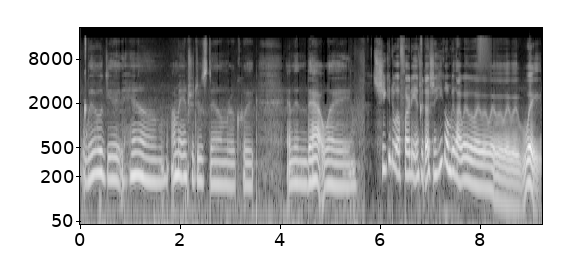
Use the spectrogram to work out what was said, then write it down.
we'll get him. I'm gonna introduce them real quick, and then that way she can do a flirty introduction. He gonna be like, wait, wait, wait, wait, wait, wait, wait, wait.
